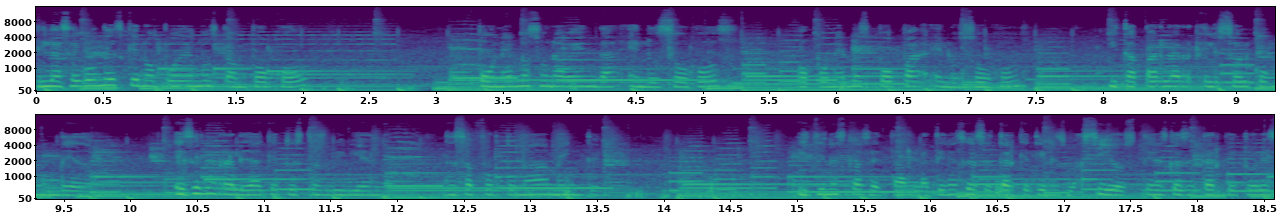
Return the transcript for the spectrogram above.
Y la segunda es que no podemos tampoco ponernos una venda en los ojos o ponernos popa en los ojos y tapar el sol con un dedo. Esa es la realidad que tú estás viviendo, desafortunadamente. Y tienes que aceptarla, tienes que aceptar que tienes vacíos, tienes que aceptar que tú eres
